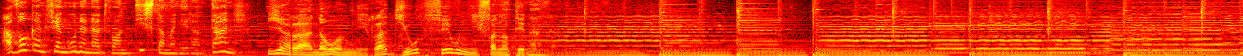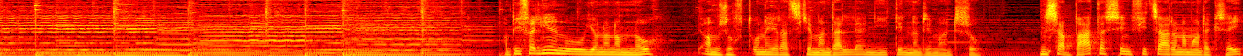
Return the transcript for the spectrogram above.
Avoakan'ny Fiangonana Advantista maneran-tany. Iarahanao amin'ny Radio Feon'ny Fanantenana. Ampifaliana no hihaonana aminao amin'izao fotoana iarahantsika mandalina ny tenin'Andriamanitra izao. Ny Sabata sy ny Fitsaharana Mandrakizay,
